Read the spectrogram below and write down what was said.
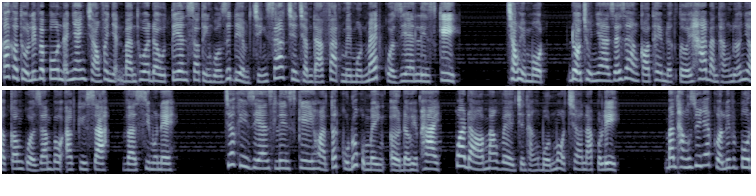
các cầu thủ Liverpool đã nhanh chóng phải nhận bàn thua đầu tiên sau tình huống dứt điểm chính xác trên chấm đá phạt 11m của Zielinski. Trong hiệp 1, đội chủ nhà dễ dàng có thêm được tới hai bàn thắng nữa nhờ công của Zambo Akusa và Simone. Trước khi Zielinski hoàn tất cú đúp của mình ở đầu hiệp 2, qua đó mang về chiến thắng 4-1 cho Napoli. Bàn thắng duy nhất của Liverpool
